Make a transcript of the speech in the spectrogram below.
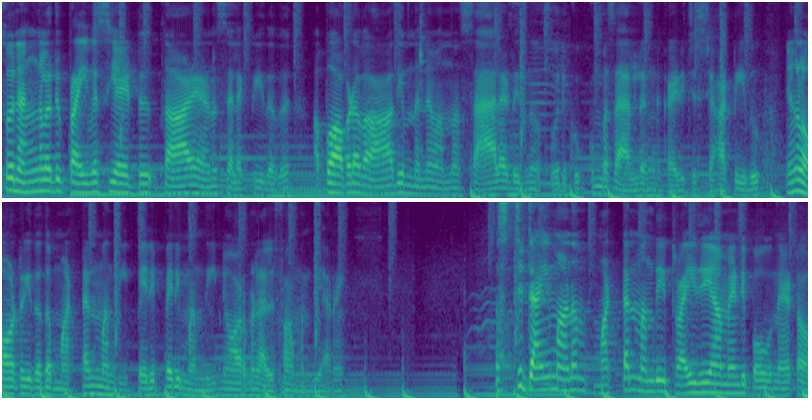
സോ ഞങ്ങളൊരു പ്രൈവസി ആയിട്ട് താഴെയാണ് സെലക്ട് ചെയ്തത്. അപ്പോൾ അവിടെ ആദ്യം തന്നെ വന്ന സാലഡിൽ നിന്ന് ഒരു കുക്കുംബ സാലഡ് അങ്ങ് കഴിച്ച് സ്റ്റാർട്ട് ചെയ്തു. ഞങ്ങൾ ഓർഡർ ചെയ്തത് മട്ടൻ മന്തി പെരിപ്പെരി മന്തി നോർമൽ അൽഫാം മന്തിയാണ് ഫസ്റ്റ് ടൈമാണ് മട്ടൻ മന്തി ട്രൈ ചെയ്യാൻ വേണ്ടി പോകുന്നത് കേട്ടോ.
